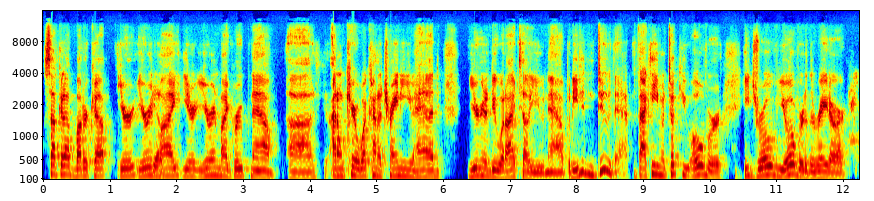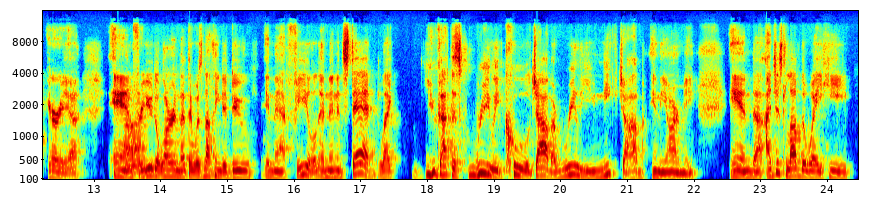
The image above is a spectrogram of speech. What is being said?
suck it up, Buttercup. You're you're in yep. my you're you're in my group now. Uh, I don't care what kind of training you had. You're going to do what I tell you now. But he didn't do that. In fact, he even took you over. He drove you over to the radar area, and uh, for you to learn that there was nothing to do in that field. And then instead, like you got this really cool job, a really unique job in the army. And uh, I just love the way he he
